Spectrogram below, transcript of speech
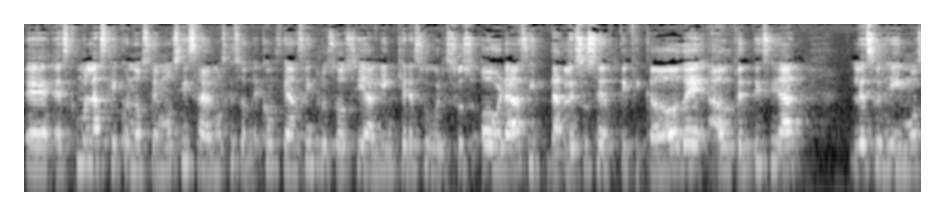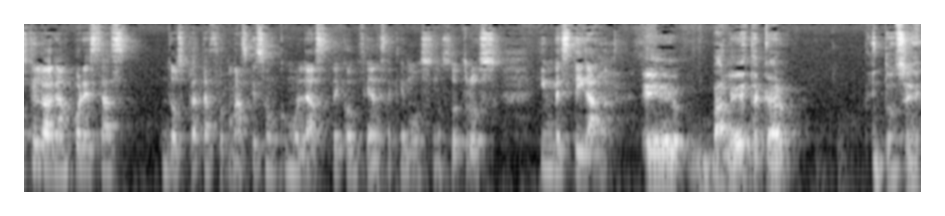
eh, es como las que conocemos y sabemos que son de confianza. Incluso si alguien quiere subir sus obras y darle su certificado de autenticidad, le sugerimos que lo hagan por estas dos plataformas que son como las de confianza que hemos nosotros investigado. Eh, vale destacar, entonces,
